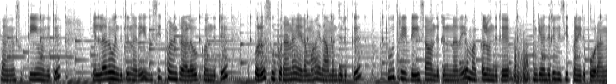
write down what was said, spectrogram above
பாருங்கள் சுற்றியும் வந்துட்டு எல்லோரும் வந்துட்டு நிறைய விசிட் பண்ணுற அளவுக்கு வந்துட்டு ஒரு சூப்பரான இடமா இது அமைஞ்சிருக்கு. டூ த்ரீ டேஸாக வந்துட்டு நிறைய மக்கள் வந்துட்டு இங்கே வந்துட்டு விசிட் பண்ணிட்டு போகிறாங்க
